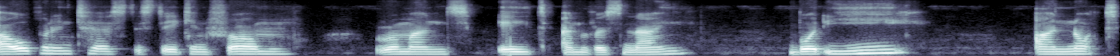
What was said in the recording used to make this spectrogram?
Our opening text is taken from Romans 8 and verse 9. But ye are not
